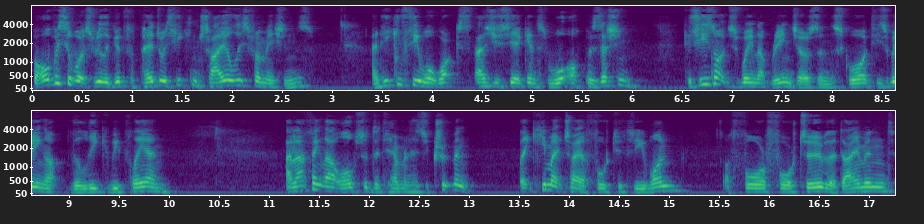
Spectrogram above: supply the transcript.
But obviously, what's really good for Pedro is he can try all these formations and he can see what works, as you say, against what opposition. Because he's not just weighing up Rangers in the squad, he's weighing up the league we play in. And I think that will also determine his recruitment. Like, he might try a 4 2 3 1 a 4 4 2 with a diamond.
